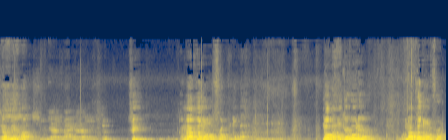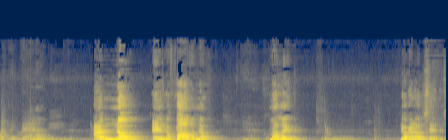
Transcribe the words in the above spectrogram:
Y'all being honest. Yes, yes. See, I'm not putting on no front for nobody. Nobody. I don't care who they are. I'm not putting on a front. I know, and the Father know my labor. Y'all got to understand this.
